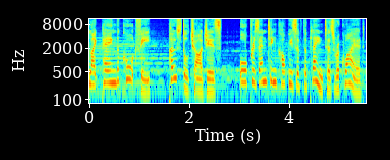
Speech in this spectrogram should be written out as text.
like paying the court fee, postal charges, or presenting copies of the plaint as required.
